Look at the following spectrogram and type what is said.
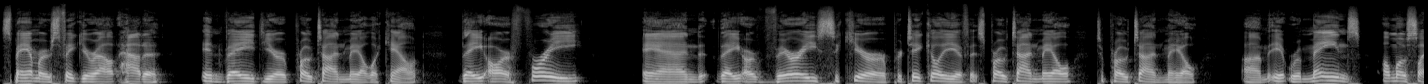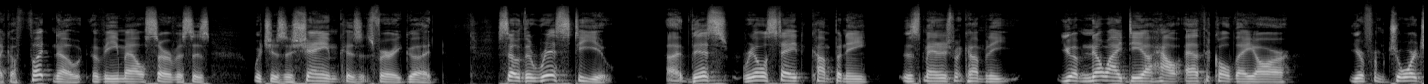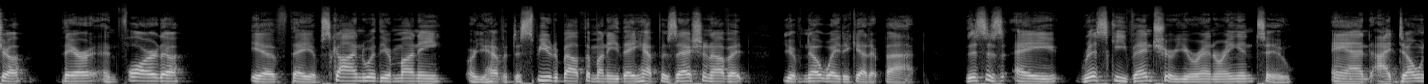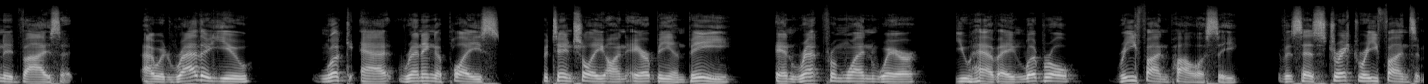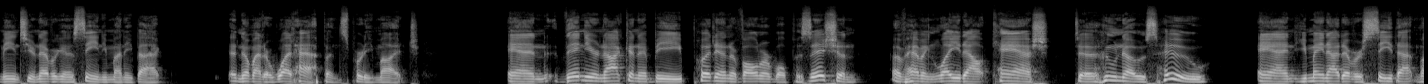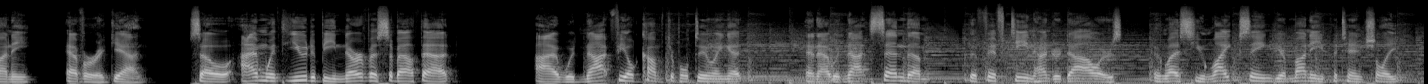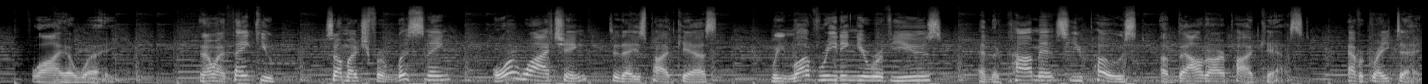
spammers figure out how to invade your Proton Mail account. They are free and they are very secure, particularly if it's Proton Mail to Proton Mail. Um, it remains almost like a footnote of email services, which is a shame because it's very good. So, the risk to you uh, this real estate company, this management company, you have no idea how ethical they are. You're from Georgia, they're in Florida. If they abscond with your money or you have a dispute about the money, they have possession of it, you have no way to get it back. This is a risky venture you're entering into, and I don't advise it. I would rather you look at renting a place potentially on Airbnb and rent from one where you have a liberal refund policy. If it says strict refunds, it means you're never going to see any money back, no matter what happens, pretty much. And then you're not going to be put in a vulnerable position of having laid out cash to who knows who, and you may not ever see that money ever again. So I'm with you to be nervous about that. I would not feel comfortable doing it, and I would not send them the $1,500 unless you like seeing your money potentially fly away. And I want to thank you so much for listening or watching today's podcast. We love reading your reviews and the comments you post about our podcast. Have a great day.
